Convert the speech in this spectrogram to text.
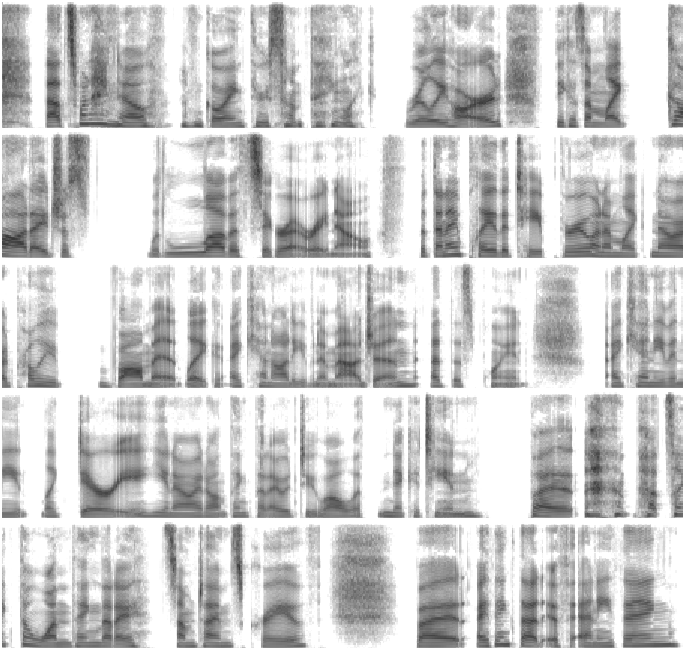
That's when I know I'm going through something like really hard because I'm like, God, I just would love a cigarette right now. But then I play the tape through and I'm like, no, I'd probably vomit. Like, I cannot even imagine at this point. I can't even eat like dairy. You know, I don't think that I would do well with nicotine. But that's like the one thing that I sometimes crave. But I think that if anything,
